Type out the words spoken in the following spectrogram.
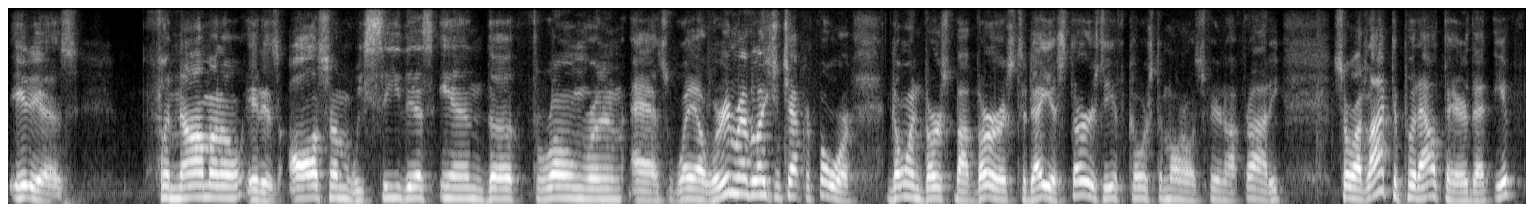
it is phenomenal. It is awesome. We see this in the throne room as well. We're in Revelation chapter 4, going verse by verse. Today is Thursday. Of course, tomorrow is Fear Not Friday. So I'd like to put out there that if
